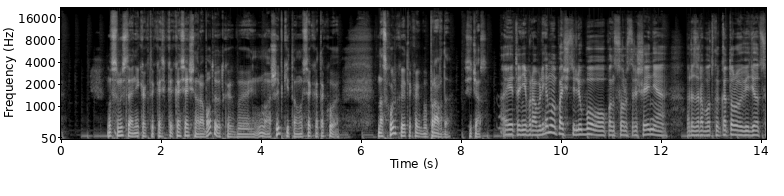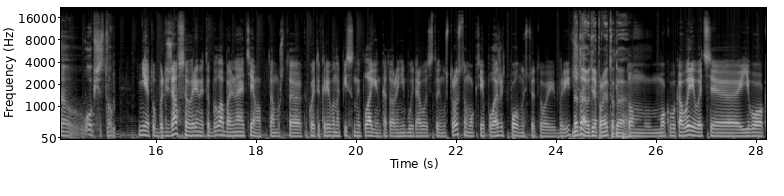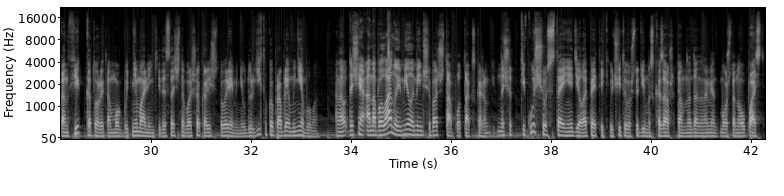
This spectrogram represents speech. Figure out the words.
Ну, в смысле, они как-то кос- ко- косячно работают, как бы, ну, ошибки там и всякое такое. Насколько это как бы правда сейчас? А это не проблема почти любого open source решения, разработка которого ведется обществом. Нет, у бриджа в свое время это была больная тема, потому что какой-то криво написанный плагин, который не будет работать с твоим устройством, мог тебе положить полностью твой бридж. Да-да, вот я про это, да. Потом мог выковыривать э, его конфиг, который там мог быть не маленький, достаточно большое количество времени. У других такой проблемы не было. Она, точнее, она была, но имела меньший масштаб, вот так скажем. Насчет текущего состояния дела, опять-таки, учитывая, что Дима сказал, что там на данный момент может она упасть,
